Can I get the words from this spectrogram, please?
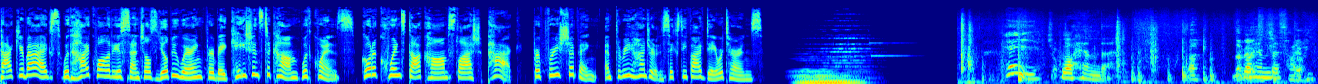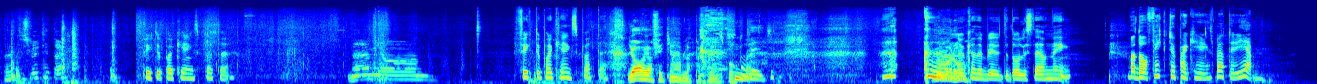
Pack your bags with high-quality essentials you'll be wearing for vacations to come with Quince. Go to quince.com slash pack for free shipping and 365-day returns. Hej! Vad hände? Va? Nej, Vad hände? Fan, jag hittade till slut hittade. Fick du parkeringsböter? Nej, men jag... Fick du parkeringsböter? Ja, jag fick en jävla parkeringsbot. Nej. Nu kan det bli lite dålig stämning. Vadå, fick du parkeringsböter igen?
